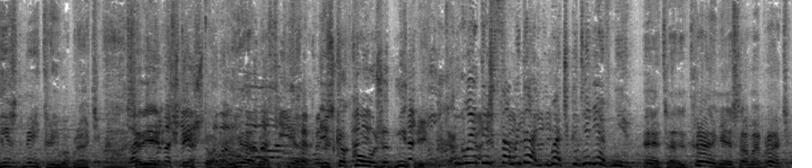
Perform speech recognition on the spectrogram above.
Из Дмитриева, братик. А, Савельич, ты что ли? Я, братик, я. Из какого же Дмитриева-то? Ну, это же самый дальний, батюшка, деревни. Это, крайняя самая, братик,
